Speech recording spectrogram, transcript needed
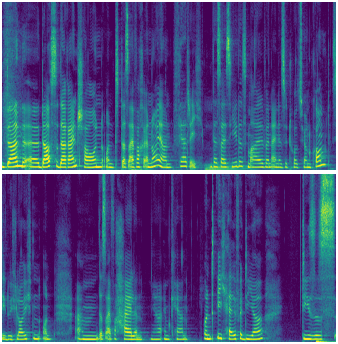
dann äh, darfst du da reinschauen und das einfach erneuern. Fertig. Das heißt, jedes Mal, wenn eine Situation kommt, sie durchleuchten und ähm, das einfach heilen, ja, im Kern. Und ich helfe dir, dieses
